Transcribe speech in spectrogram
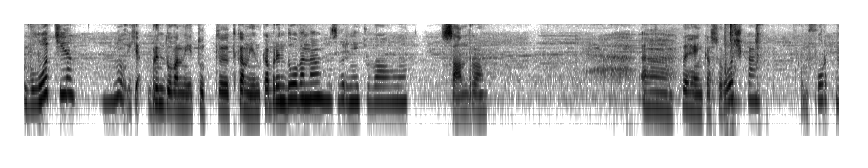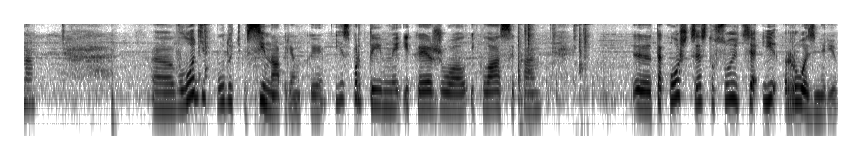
В лоті ну, я, брендований тут е, тканинка брендована, зверніть увагу. Сандро. Е, легенька сорочка, комфортна. Е, в лоді будуть всі напрямки: і спортивний, і кежуал, і класика. Е, також це стосується і розмірів.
